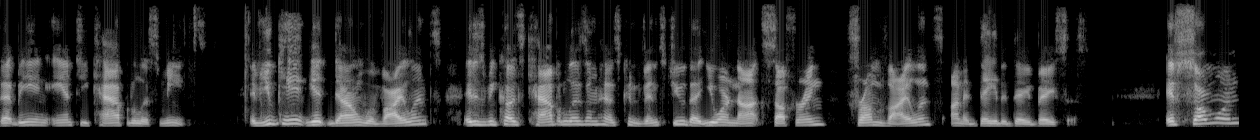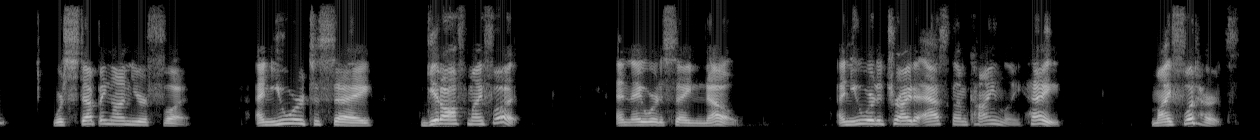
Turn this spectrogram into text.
that being anti capitalist means. If you can't get down with violence, it is because capitalism has convinced you that you are not suffering from violence on a day to day basis. If someone were stepping on your foot and you were to say, Get off my foot, and they were to say no, and you were to try to ask them kindly, Hey, my foot hurts.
